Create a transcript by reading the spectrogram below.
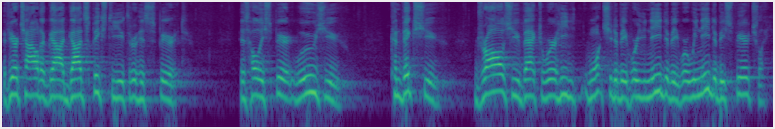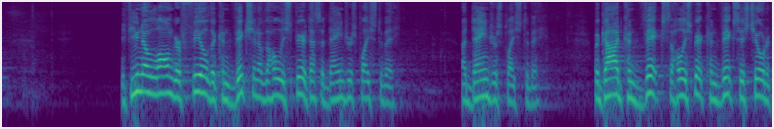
If you're a child of God, God speaks to you through His Spirit. His Holy Spirit woos you, convicts you, draws you back to where He wants you to be, where you need to be, where we need to be spiritually. If you no longer feel the conviction of the Holy Spirit, that's a dangerous place to be. A dangerous place to be. But God convicts, the Holy Spirit convicts His children.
